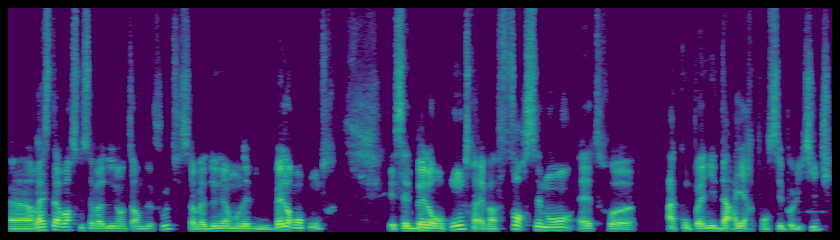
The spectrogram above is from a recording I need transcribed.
reste à voir ce que ça va donner en termes de foot. Ça va donner, à mon avis, une belle rencontre. Et cette belle rencontre, elle va forcément être accompagné d'arrière-pensées politiques.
